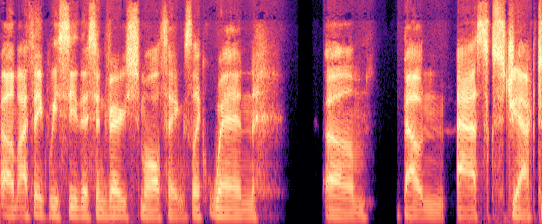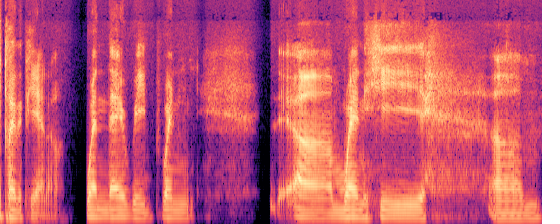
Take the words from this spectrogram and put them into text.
um, I think we see this in very small things, like when um, Boughton asks Jack to play the piano. When they read, when um, when he um,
